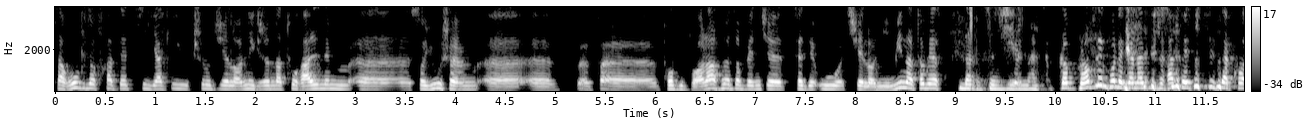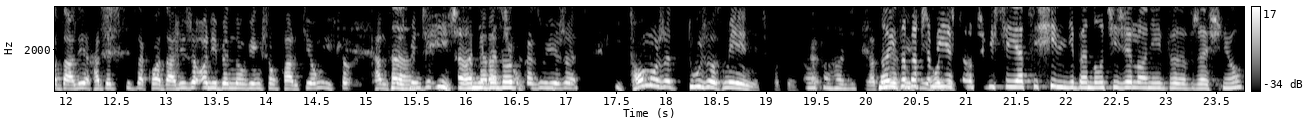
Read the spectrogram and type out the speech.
zarówno w Hadecji, jak i wśród Zielonych, że naturalnym e, sojuszem e, e w, e, po wyborach no to będzie CDU z Zielonymi. Natomiast Bardzo dziwne. problem polega na tym, że Hadeccy zakładali, zakładali, że oni będą większą partią i w to kanclerz tak, będzie ich. A teraz będą... się okazuje, że i to może dużo zmienić po tym względzie. O to chodzi. no i zobaczymy chodzi... jeszcze oczywiście, jacy silni będą ci zieloni we wrześniu,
